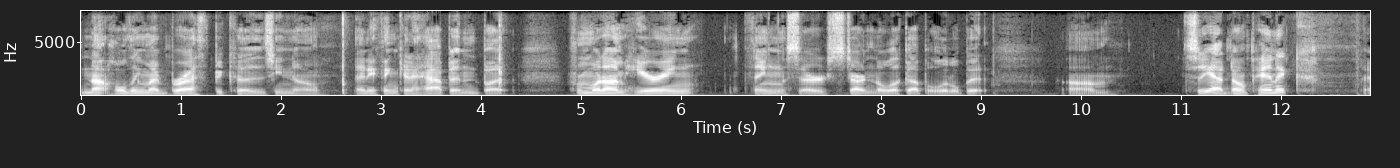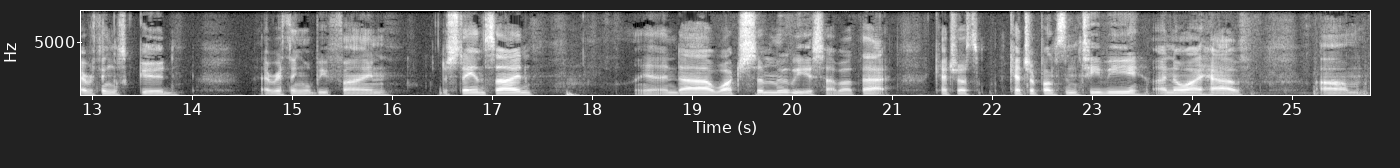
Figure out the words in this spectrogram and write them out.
Not holding my breath because you know anything could happen, but from what I'm hearing, things are starting to look up a little bit. Um, so yeah, don't panic. Everything's good. Everything will be fine. Just stay inside and uh, watch some movies. How about that? Catch us catch up on some TV. I know I have. Um,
